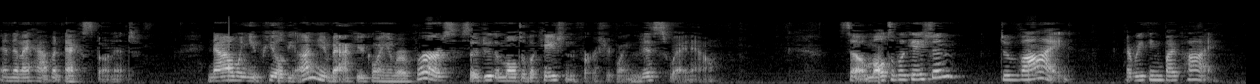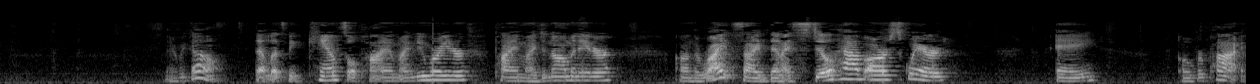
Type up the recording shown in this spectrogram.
and then I have an exponent. Now when you peel the onion back, you're going in reverse, so do the multiplication first. You're going this way now. So multiplication, divide everything by pi. There we go. That lets me cancel pi in my numerator, pi in my denominator. On the right side, then I still have r squared, a over pi.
